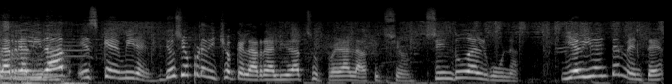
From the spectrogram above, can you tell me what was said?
la, realidad es que, miren, yo siempre he dicho que la realidad supera la ficción, sin duda alguna. Y evidentemente,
